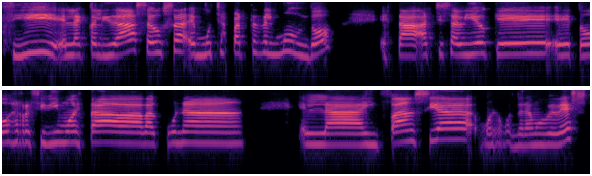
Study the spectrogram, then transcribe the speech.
Sí, en la actualidad se usa en muchas partes del mundo. Está archi sabido que eh, todos recibimos esta vacuna en la infancia, bueno, cuando éramos bebés,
